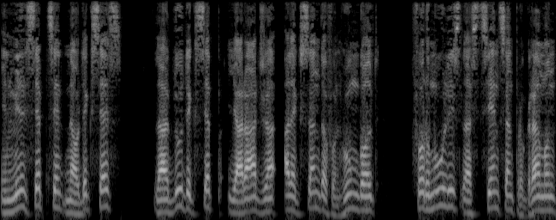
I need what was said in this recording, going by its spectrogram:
In 1796 la dudec sep jaraĝa Alexander von Humboldt formulis la scienzan programon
